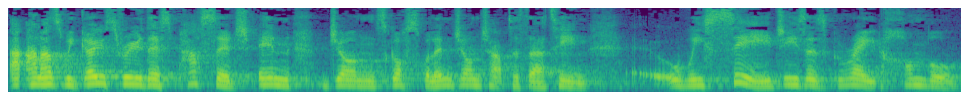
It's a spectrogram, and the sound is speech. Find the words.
And as we go through this passage in John's Gospel, in John chapter 13, we see Jesus' great, humble,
